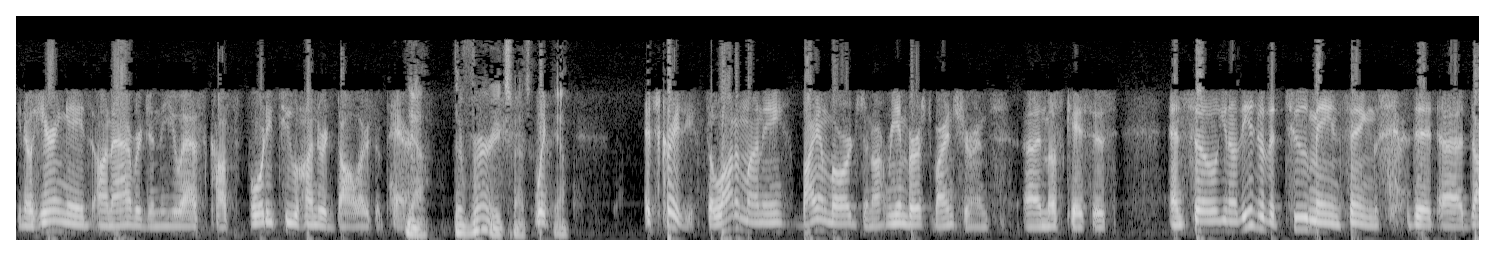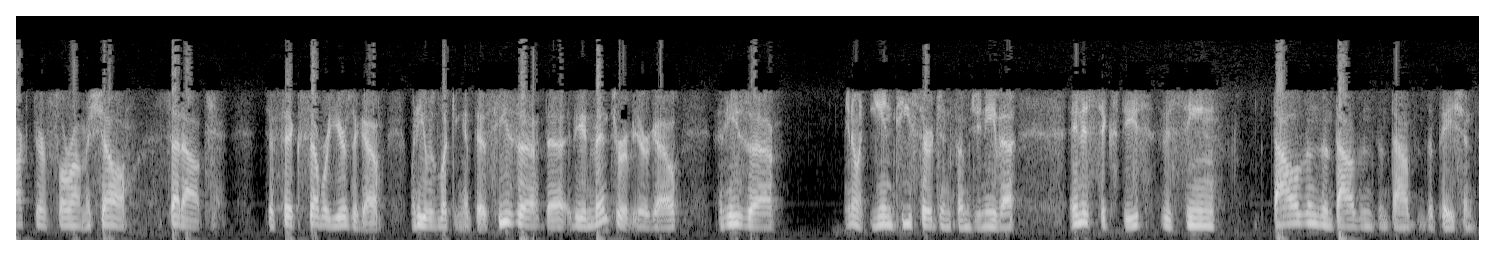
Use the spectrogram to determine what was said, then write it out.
You know, hearing aids on average in the U.S. cost forty-two hundred dollars a pair. Yeah. They're very expensive. Which- yeah. It's crazy. It's a lot of money. By and large, they're not reimbursed by insurance uh, in most cases. And so, you know, these are the two main things that uh, Dr. Florent Michel set out to fix several years ago when he was looking at this. He's uh, the, the inventor of Eargo, and he's a, you know, an ENT surgeon from Geneva in his 60s who's seen thousands and thousands and thousands of patients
